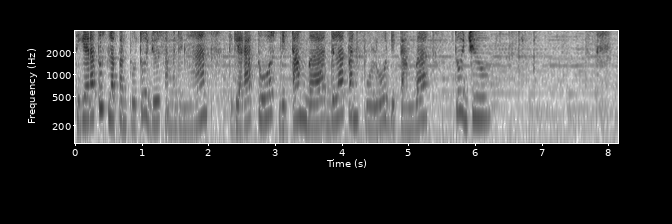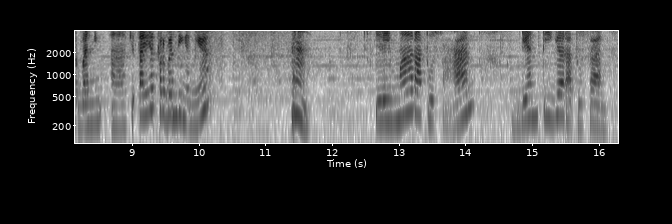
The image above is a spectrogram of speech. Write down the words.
387 sama dengan 300 ditambah 80 ditambah 7. Perbanding uh, kita lihat perbandingannya. 500-an kemudian 300-an.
